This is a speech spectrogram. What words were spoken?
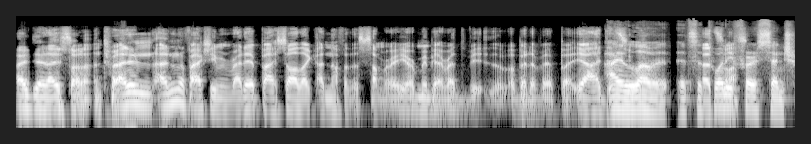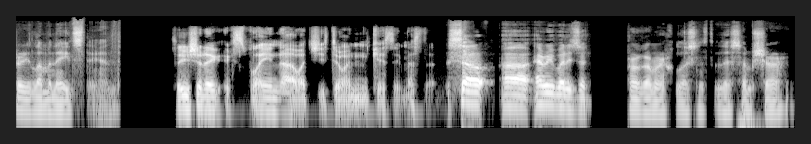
I did. I saw it on Twitter. I didn't. I don't know if I actually even read it, but I saw like enough of the summary, or maybe I read the, a bit of it. But yeah, I, I love it. It's a That's 21st awesome. century lemonade stand. So you should explain uh, what she's doing in case they missed it. So uh, everybody's a programmer who listens to this, I'm sure.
